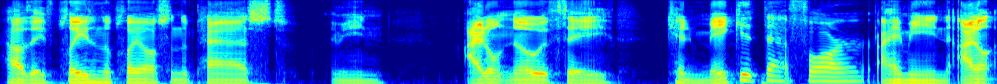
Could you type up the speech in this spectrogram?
how they've played in the playoffs in the past, I mean, I don't know if they can make it that far. I mean, I don't.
